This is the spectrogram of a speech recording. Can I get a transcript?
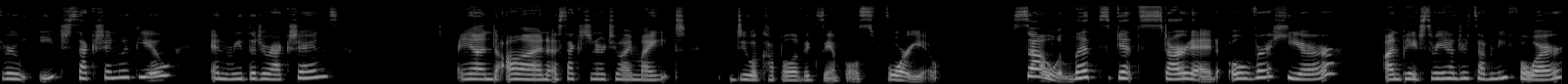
through each section with you and read the directions. And on a section or two, I might do a couple of examples for you. So let's get started. Over here on page 374,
